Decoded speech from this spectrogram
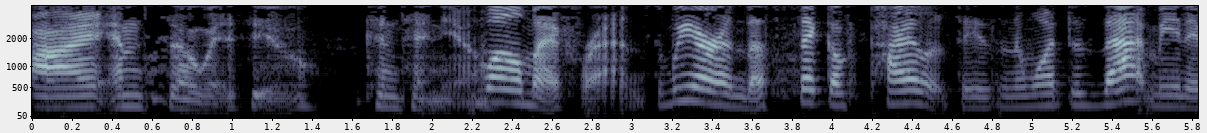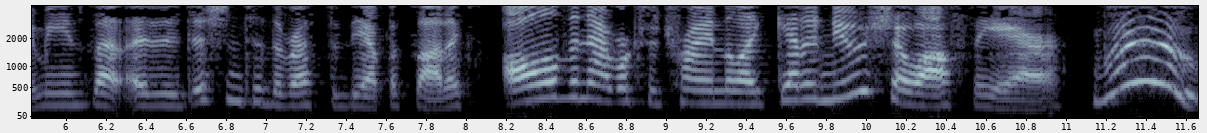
I am so with you. Continue. Well, my friends, we are in the thick of pilot season, and what does that mean? It means that in addition to the rest of the episodics, all the networks are trying to like get a new show off the air. Woo!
